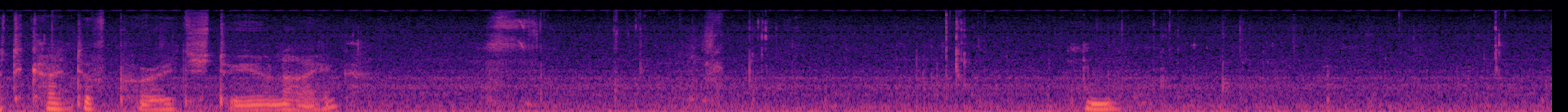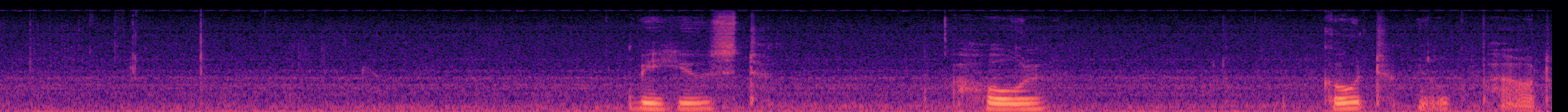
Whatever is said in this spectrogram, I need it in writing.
What kind of porridge do you like? Mm. We used whole goat milk powder.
